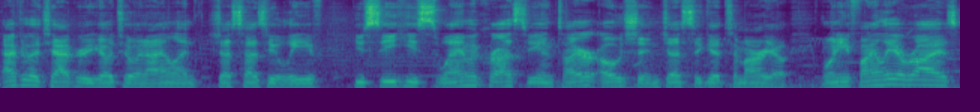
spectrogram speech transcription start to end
after the chapter you go to an island, just as you leave, you see he swam across the entire ocean just to get to Mario. When he finally arrives,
